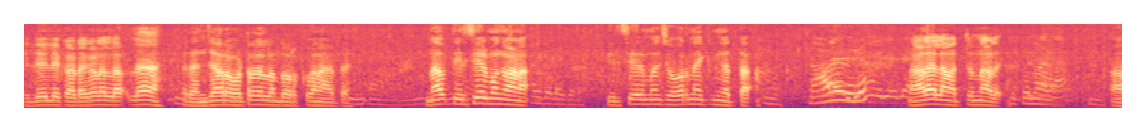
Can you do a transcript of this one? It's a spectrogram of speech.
വലിയ വലിയ കടകളെല്ലാം അല്ലേ ഒരു അഞ്ചാറ് ഹോട്ടലെല്ലാം തുറക്കുവാനാകട്ടെ. എന്നാ തിരിച്ചു വരുമ്പോ കാണാം. തിരിച്ചു വരുമ്പോ ചോറിനേക്ക് ഇങ്ങെത്താം നാളെ അല്ല മറ്റന്നാൾ. ആ.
